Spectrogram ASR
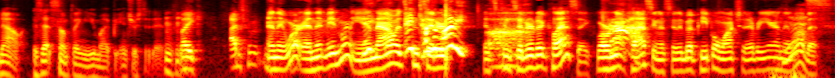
Now, is that something you might be interested in? Mhm. Like, I just And they were, and they made money, They- and now it's they tons of considered money! it's Ah, considered a classic, or not classic necessarily, but people watch it every year and they love it.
